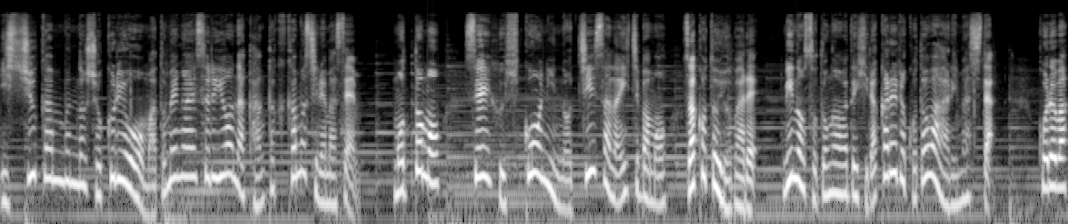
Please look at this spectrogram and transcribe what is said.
1週間分の食料をまとめ買いするような感覚かもしれません。もっとも政府非公認の小さな市場も雑魚と呼ばれ里の外側で開かれることはありました。これは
